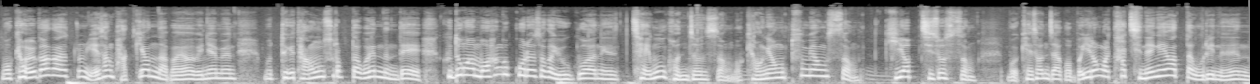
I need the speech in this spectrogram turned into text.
뭐 결과가 좀 예상 밖이었나 봐요. 왜냐하면 뭐 되게 당혹스럽다고 했는데 그동안 뭐 한국거래소가 요구하는 재무 건전성, 뭐 경영 투명성, 기업 지소성, 뭐 개선 작업 뭐 이런 걸 다 진행해 왔다 우리는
